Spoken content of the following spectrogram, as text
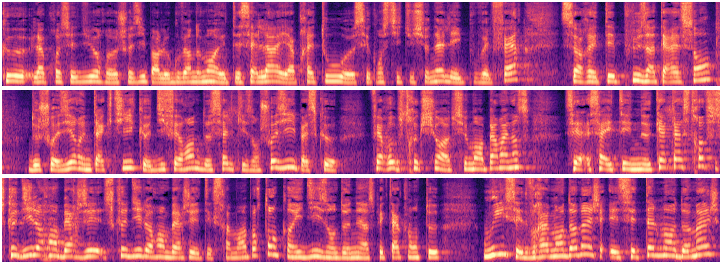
que la procédure euh, choisie par le gouvernement était celle-là et après tout euh, c'est constitutionnel et ils pouvaient le faire, ça aurait été plus intéressant de choisir une tactique différente de celle qu'ils ont choisie. Parce que faire obstruction absolument en permanence, ça a été une catastrophe. Ce que dit Laurent Berger, ce que dit Laurent Berger est extrêmement important quand il dit ils ont donné un spectacle honteux. Oui, c'est vraiment dommage, et c'est tellement dommage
